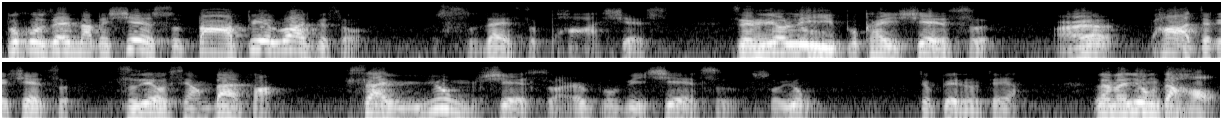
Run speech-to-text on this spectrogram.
不过在那个现实大变乱的时候，实在是怕现实。人又离不开现实，而怕这个现实，只有想办法善于用现实，而不被现实所用，就变成这样。那么用得好，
